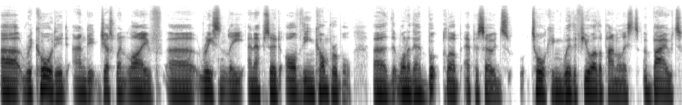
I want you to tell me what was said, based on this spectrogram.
uh, recorded and it just went live uh, recently an episode of The Incomparable, uh, that one of their book club episodes, talking with a few other panelists about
